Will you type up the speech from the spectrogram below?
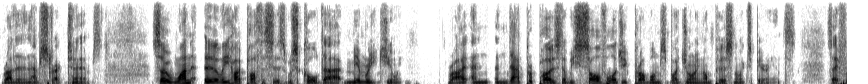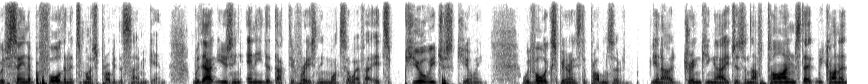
rather than abstract terms? So, one early hypothesis was called uh, memory cueing, right? And, and that proposed that we solve logic problems by drawing on personal experience. So, if we've seen it before, then it's most probably the same again, without using any deductive reasoning whatsoever. It's purely just cueing. We've all experienced the problems of, you know, drinking ages enough times that we kind of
